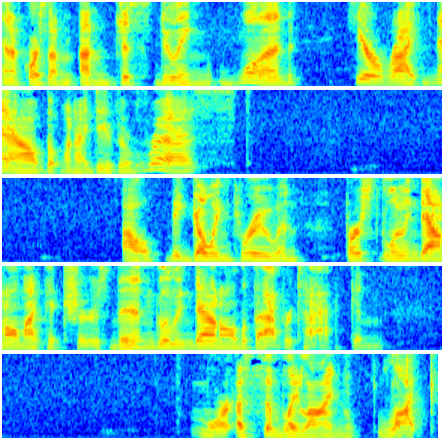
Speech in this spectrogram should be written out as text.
And of course, I'm, I'm just doing one here right now, but when I do the rest, I'll be going through and first gluing down all my pictures, then gluing down all the Fabri-Tac and more assembly line like.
